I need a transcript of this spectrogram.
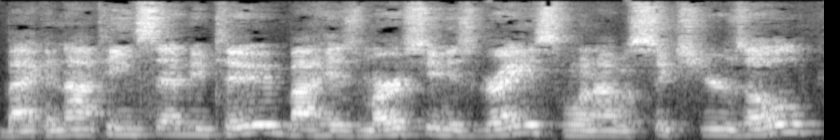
Back in 1972, by His mercy and His grace, when I was six years old,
